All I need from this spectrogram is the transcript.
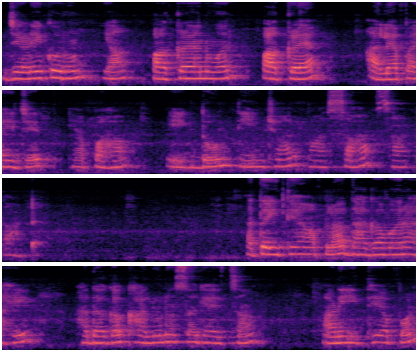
जेणेकरून या पाकळ्यांवर पाकळ्या आल्या पाहिजेत. ह्या पहा. एक दोन तीन चार पाच सहा सात आठ. आता इथे हा आपला धागा वर आहे. हा धागा खालून असा घ्यायचा आणि इथे आपण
